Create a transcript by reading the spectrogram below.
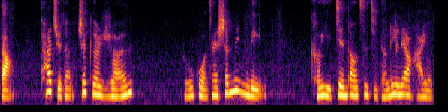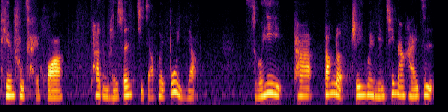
荡，他觉得这个人如果在生命里可以见到自己的力量，还有天赋才华，他的人生即将会不一样。所以，他帮了这一位年轻男孩子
